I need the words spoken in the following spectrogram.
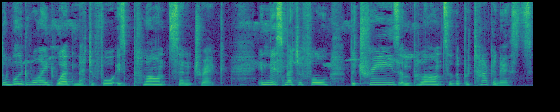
the wood wide web metaphor is plant centric in this metaphor, the trees and plants are the protagonists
